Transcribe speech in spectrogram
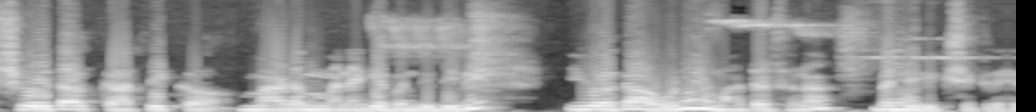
ಶ್ವೇತಾ ಕಾರ್ತಿಕ್ ಮೇಡಮ್ ಮನೆಗೆ ಬಂದಿದ್ದೀವಿ. ಇವಾಗ ಅವ್ರನ್ನೇ ಮಾತಾಡ್ಸೋಣ. ಬನ್ನಿ ವೀಕ್ಷಕರೇ.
